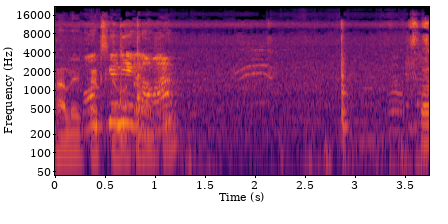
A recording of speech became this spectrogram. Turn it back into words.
ভালোই কাটছে মোটামুটি। তো।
